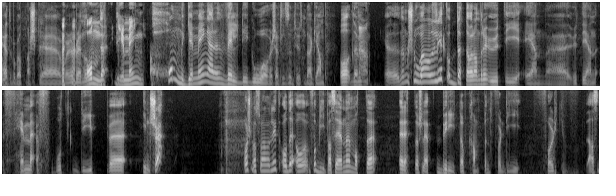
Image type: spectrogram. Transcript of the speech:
heter på godt norsk. eh, Håndgemeng. Håndgemeng er en veldig god oversettelse. Tusen takk, Jan. Og de, Ja. De slo hverandre litt og døtta hverandre ut i en, eh, ut i en fem fot dyp eh, innsjø. Og sloss hverandre litt. Og, det, og forbipasserende måtte rett og slett bryte opp kampen fordi folk Altså,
